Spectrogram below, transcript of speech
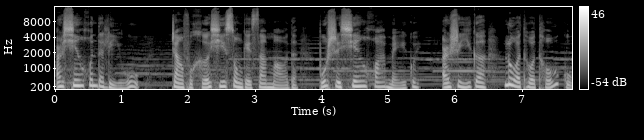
而新婚的礼物，丈夫荷西送给三毛的不是鲜花玫瑰，而是一个骆驼头骨。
